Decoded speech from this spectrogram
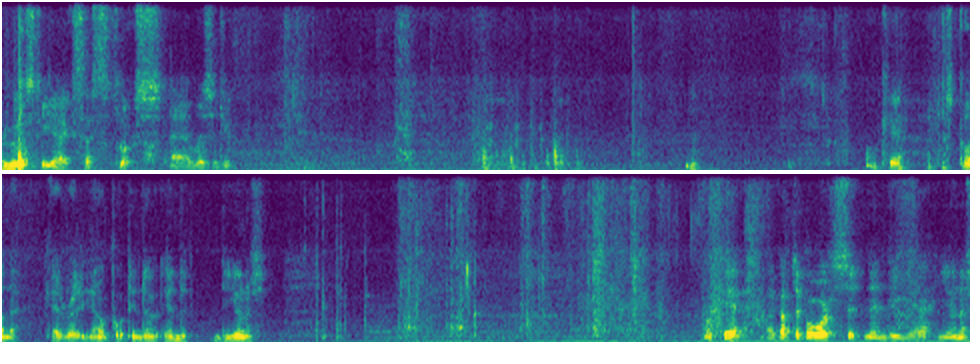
Removes the excess flux uh, residue. Okay, I'm just going to get ready now, put in the in the, the unit. Okay, I got the board sitting in the uh, unit.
